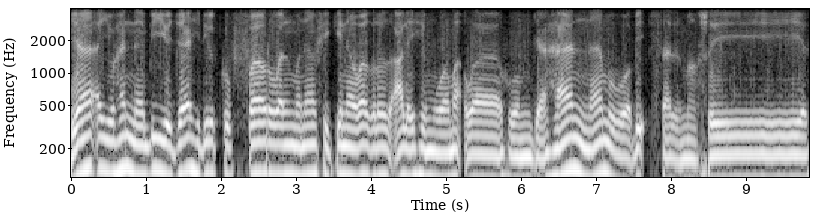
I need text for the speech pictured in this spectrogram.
Ya ayyuhan nabiyyu jahidil kuffar wal munafiqin waghluz alaihim wa ma'wahum jahannam wa bi'sal masir.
